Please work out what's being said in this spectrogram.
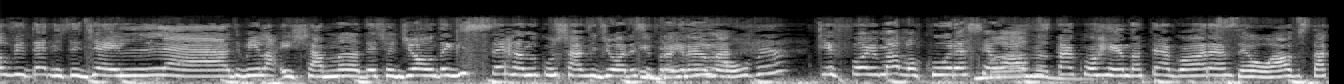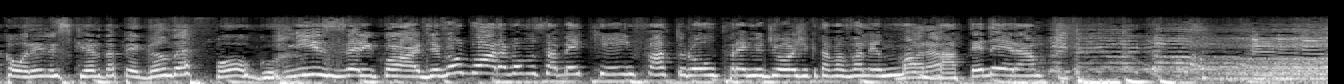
ouve. Dennis DJ Ladmila e Xamã, deixa de ontem, encerrando com chave de ouro esse e programa. Over que foi uma loucura. Seu Mano, Alves está correndo até agora. Seu Alves está com a orelha esquerda pegando é fogo. Misericórdia. Vambora, vamos saber quem faturou o prêmio de hoje que estava valendo uma Bora. batedeira. 98.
